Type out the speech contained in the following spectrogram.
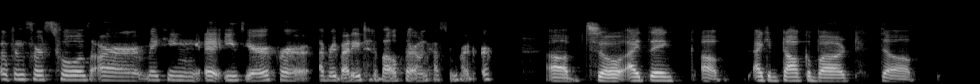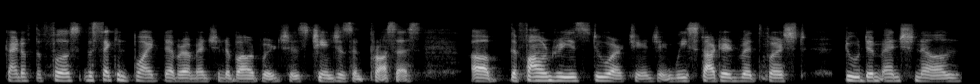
open source tools are making it easier for everybody to develop their own custom hardware. Uh, so I think uh, I can talk about the kind of the first, the second point Deborah mentioned about, which is changes in process. Uh, the foundries too are changing. We started with first two dimensional.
